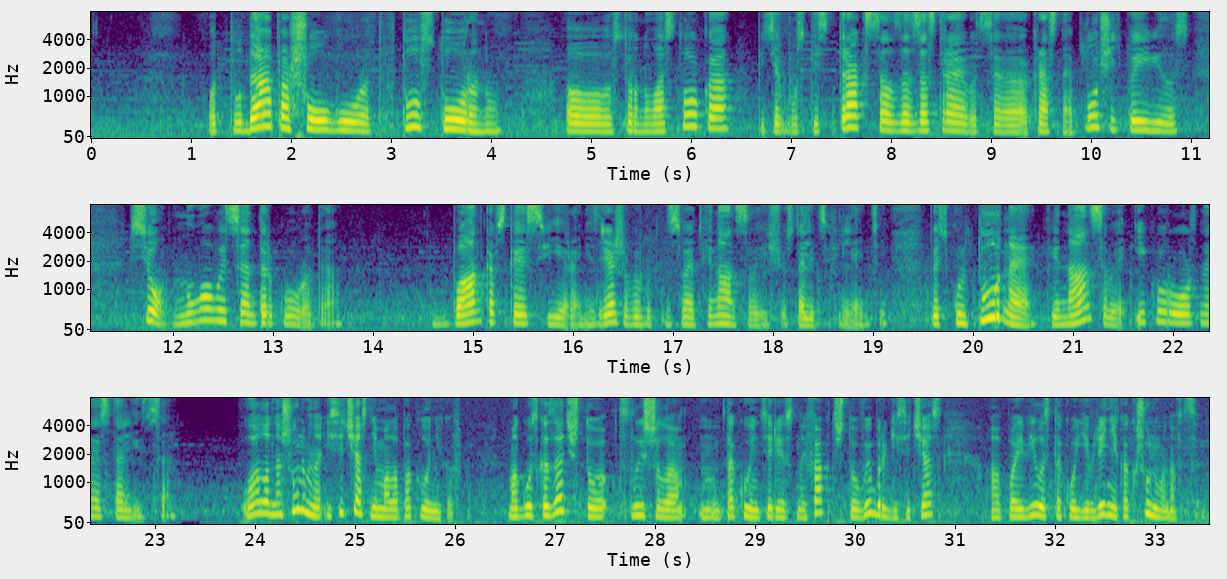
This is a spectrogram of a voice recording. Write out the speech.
Вот туда пошел город, в ту сторону, э, в сторону востока. Петербургский тракт стал застраиваться, Красная площадь появилась. Все, новый центр города, банковская сфера, не зря же выбор называют финансовой еще столицей Финляндии. То есть культурная, финансовая и курортная столица. У Алана Шульмана и сейчас немало поклонников. Могу сказать, что слышала такой интересный факт, что в Выборге сейчас а, появилось такое явление, как шульмановцы.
